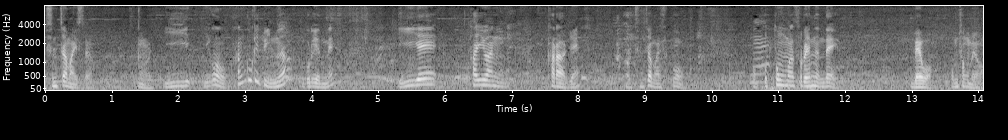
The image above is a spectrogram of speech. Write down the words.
진짜 맛있어요. 응, 이 이거 한국에도 있나 모르겠네. 이게 타이완 카라하게 어, 진짜 맛있고 어, 보통 맛으로 했는데 매워. 엄청 매워.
